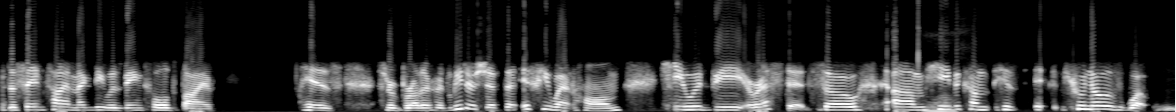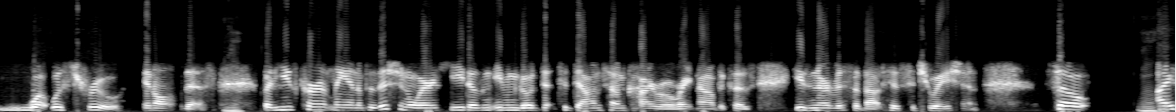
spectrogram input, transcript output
At the same time, Megdi was being told by his sort of brotherhood leadership that if he went home, he would be arrested. So um, he Wow. becomes his. Who knows what what was true in all this? Yeah. But he's currently in a position where he doesn't even go d- to downtown Cairo right now because he's nervous about his situation. So I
